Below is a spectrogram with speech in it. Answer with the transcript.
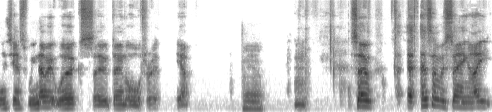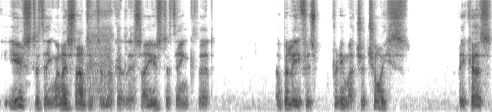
yes, yes, we know it works, so don't alter it. Yeah. Yeah. Mm. So, as I was saying, I used to think when I started to look at this, I used to think that a belief is pretty much a choice, because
